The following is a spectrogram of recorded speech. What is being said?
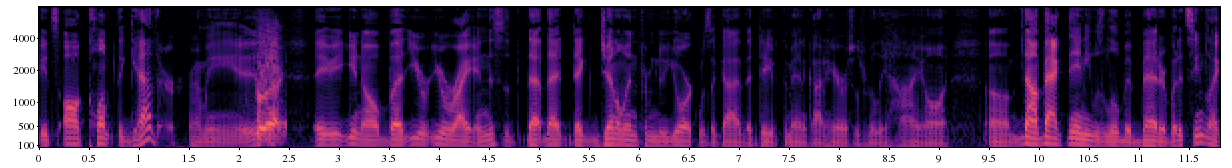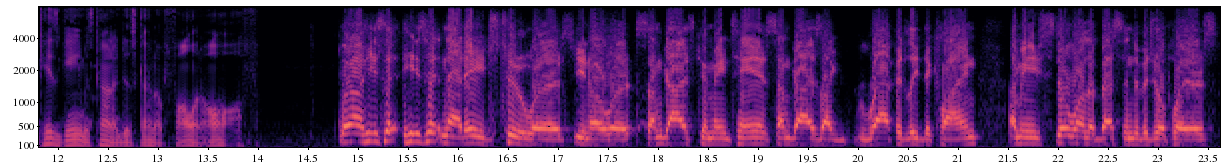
it's all clumped together. I mean, it, correct. It, you know, but you're you're right. And this is that, that that gentleman from New York was a guy that David the Man of God Harris was really high on. Um, now back then he was a little bit better, but it seems like his game is kind of just kind of falling off. Well, he's he's hitting that age too, where it's you know where some guys can maintain it, some guys like rapidly decline. I mean, he's still one of the best individual players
